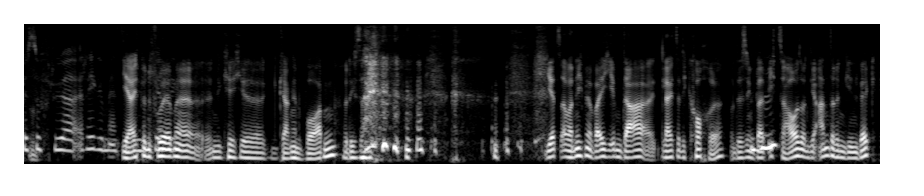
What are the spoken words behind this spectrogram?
Bist du früher regelmäßig? Ja, ich bin früher immer in die Kirche gegangen worden, würde ich sagen. Jetzt aber nicht mehr, weil ich eben da gleichzeitig koche und deswegen bleibe mhm. ich zu Hause und die anderen gehen weg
